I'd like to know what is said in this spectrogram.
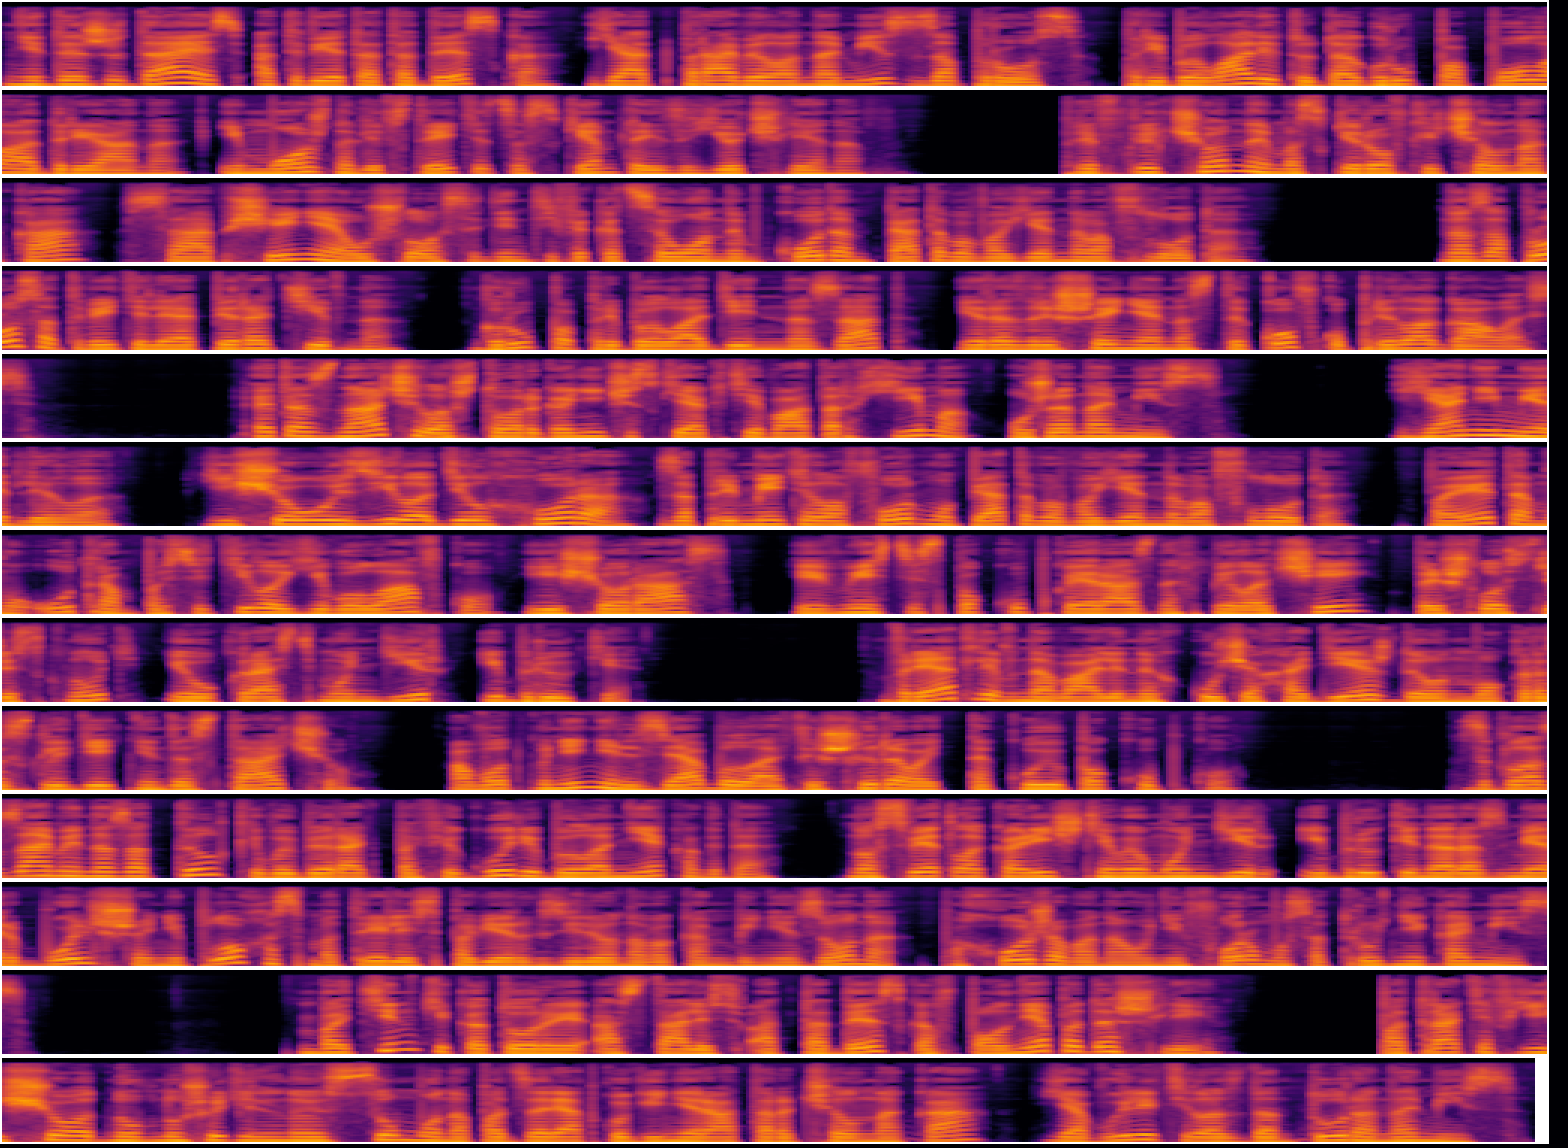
Не дожидаясь ответа Тадеска, я отправила на мисс запрос, прибыла ли туда группа Пола Адриана и можно ли встретиться с кем-то из ее членов. При включенной маскировке челнока сообщение ушло с идентификационным кодом 5-го военного флота. На запрос ответили оперативно. Группа прибыла день назад, и разрешение на стыковку прилагалось. Это значило, что органический активатор Хима уже на мисс. Я не медлила, еще Узила Дилхора заприметила форму пятого военного флота, поэтому утром посетила его лавку еще раз, и вместе с покупкой разных мелочей пришлось рискнуть и украсть мундир и брюки. Вряд ли в наваленных кучах одежды он мог разглядеть недостачу, а вот мне нельзя было афишировать такую покупку. С глазами на затылке выбирать по фигуре было некогда, но светло-коричневый мундир и брюки на размер больше неплохо смотрелись поверх зеленого комбинезона, похожего на униформу сотрудника МИС. Ботинки, которые остались от Тадеска, вполне подошли. Потратив еще одну внушительную сумму на подзарядку генератора челнока, я вылетела с Дантура на МИС.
